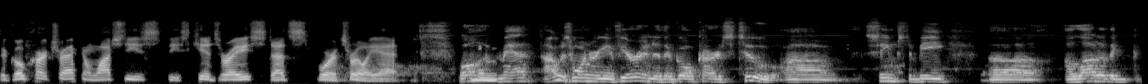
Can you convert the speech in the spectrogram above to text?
the go kart track and watched these these kids race, that's where it's really at. Well, Matt, I was wondering if you're into the go karts too. Um, seems to be uh, a lot of the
